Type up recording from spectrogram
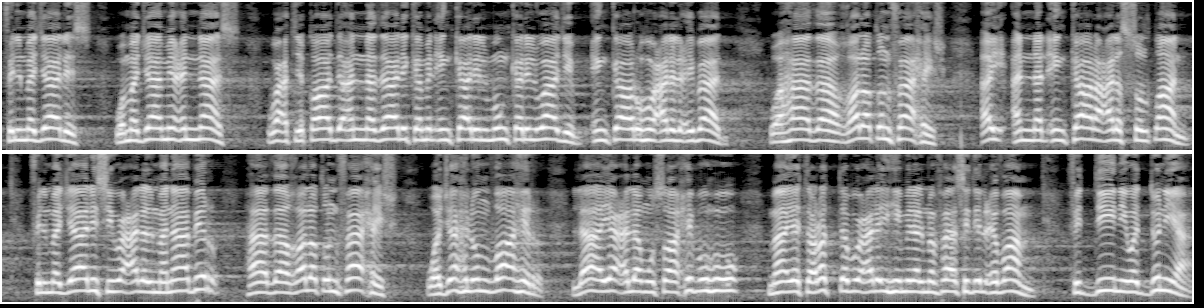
في المجالس ومجامع الناس واعتقاد أن ذلك من إنكار المنكر الواجب إنكاره على العباد. وهذا غلط فاحش أي أن الإنكار على السلطان في المجالس وعلى المنابر هذا غلط فاحش وجهل ظاهر. لا يعلم صاحبه ما يترتب عليه من المفاسد العظام في الدين والدنيا.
